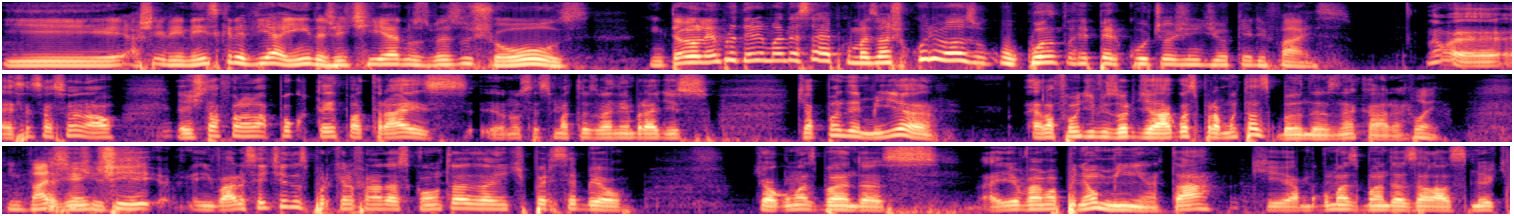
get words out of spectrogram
E acho que ele nem escrevia ainda, a gente ia nos mesmos shows. Então eu lembro dele mais dessa época, mas eu acho curioso o quanto repercute hoje em dia o que ele faz. Não, é, é sensacional. A gente tá falando há pouco tempo atrás, eu não sei se o Matheus vai lembrar disso, que a pandemia, ela foi um divisor de águas para muitas bandas, né, cara? Foi. Em A vários gente, sentidos. em vários sentidos, porque no final das contas a gente percebeu que algumas bandas, aí vai uma opinião minha, tá? Que algumas bandas elas meio que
